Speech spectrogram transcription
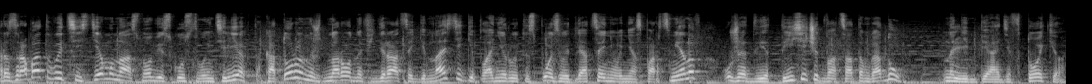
разрабатывает систему на основе искусственного интеллекта, которую Международная федерация гимнастики планирует использовать для оценивания спортсменов уже в 2020 году на Олимпиаде в Токио.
